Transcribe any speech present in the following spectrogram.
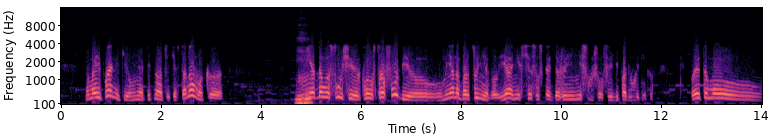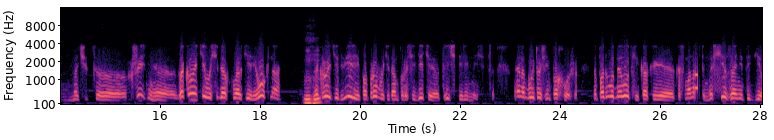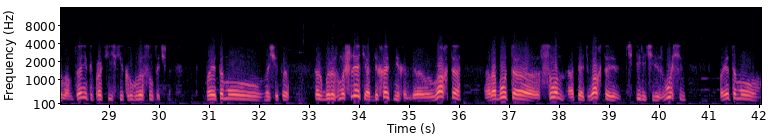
На моей памяти у меня 15 автономок. Угу. Ни одного случая клаустрофобии э, у меня на борту не было. Я о них, честно сказать, даже и не слышал среди подводников. Поэтому, значит, жизнь, закройте у себя в квартире окна, угу. закройте двери и попробуйте там просидеть 3-4 месяца. Наверное, будет очень похоже на подводной лодке, как и космонавты, мы все заняты делом, заняты практически круглосуточно. Поэтому, значит, как бы размышлять и отдыхать некогда. Вахта, работа, сон, опять вахта, 4 через 8. Поэтому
